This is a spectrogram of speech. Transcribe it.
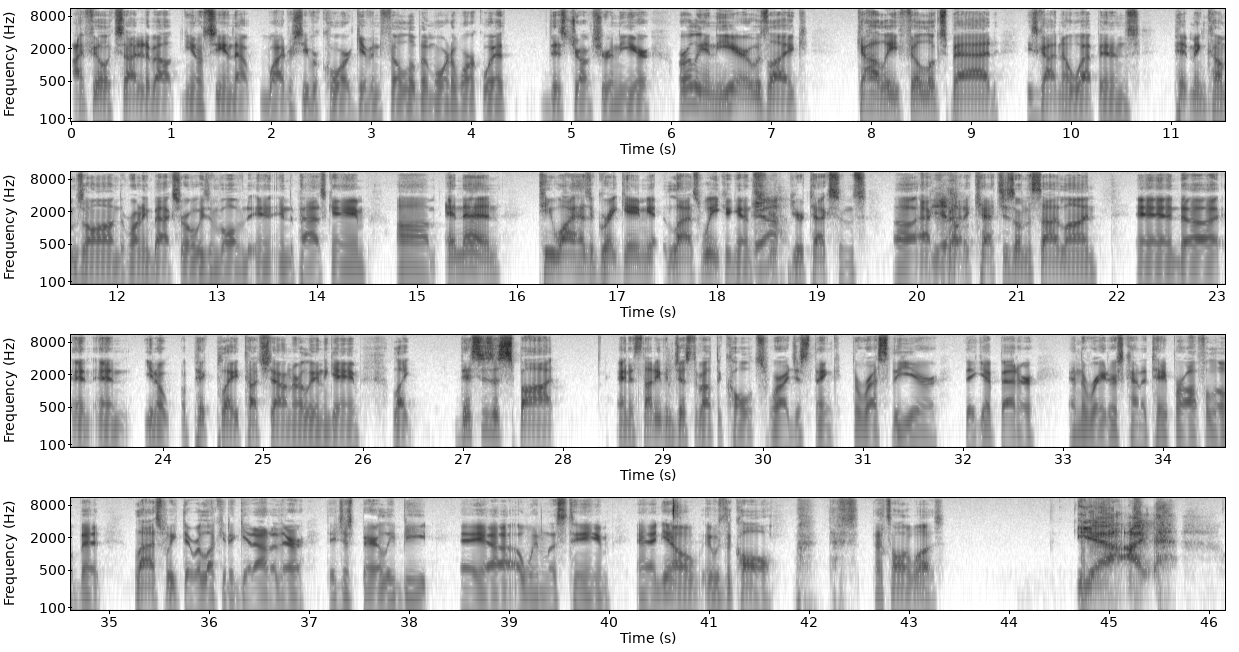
I feel excited about you know seeing that wide receiver corps, giving Phil a little bit more to work with this juncture in the year. Early in the year, it was like, golly, Phil looks bad. He's got no weapons. Pittman comes on. The running backs are always involved in, in the pass game. Um, and then Ty has a great game last week against yeah. your, your, Texans. Uh, acrobatic yep. catches on the sideline, and uh, and and you know a pick play touchdown early in the game. Like this is a spot. And it's not even just about the Colts, where I just think the rest of the year they get better and the Raiders kind of taper off a little bit. Last week they were lucky to get out of there. They just barely beat a uh, a winless team, and you know it was the call. that's, that's all it was. Yeah, I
